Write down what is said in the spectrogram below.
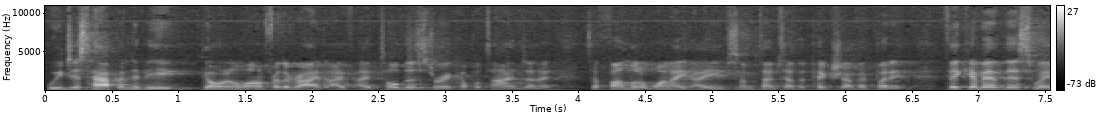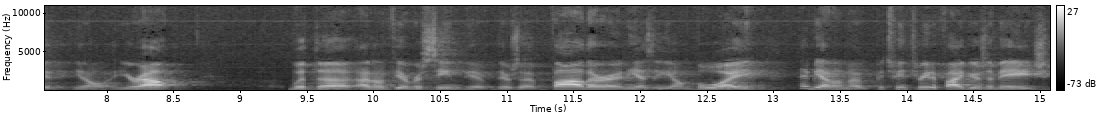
We just happen to be going along for the ride. I've, I've told this story a couple times, and it's a fun little one. I, I sometimes have the picture of it, but it, think of it this way: you know, you're out with a, I don't know if you've ever seen. You know, there's a father, and he has a young boy, maybe I don't know, between three to five years of age,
